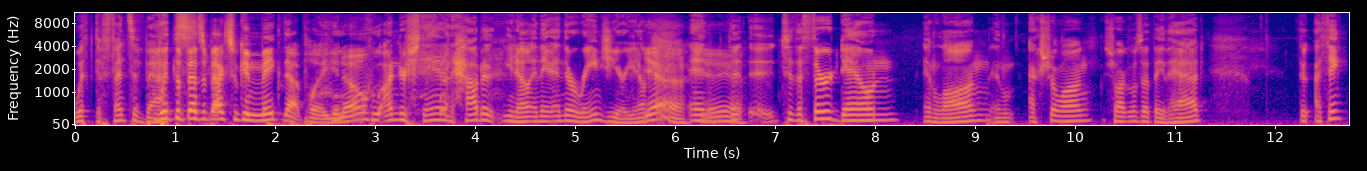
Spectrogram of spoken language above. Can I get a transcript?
with defensive backs. with defensive backs who can make that play, you know, who understand how to you know and they and they're rangier you know Yeah, and yeah, yeah. The, uh, to the third down and long and extra long struggles that they've had the, i think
